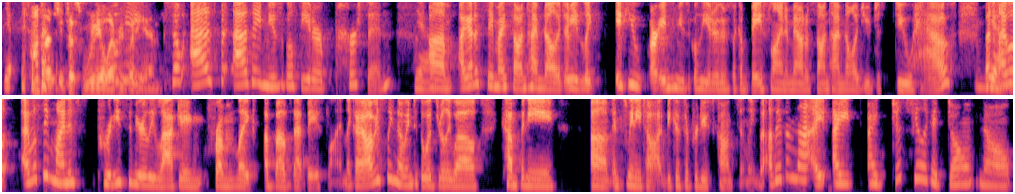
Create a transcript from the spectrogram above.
Yeah. Sometimes you just reel everybody okay. in. So as as a musical theater person, yeah. um, I gotta say my Sondheim knowledge. I mean, like if you are into musical theater, there's like a baseline amount of Sondheim knowledge you just do have. Mm-hmm. But yeah. I will I will say mine is pretty severely lacking from like above that baseline. Like I obviously know Into the Woods really well, Company, um, and Sweeney Todd because they're produced constantly. But other than that, I I I just feel like I don't know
